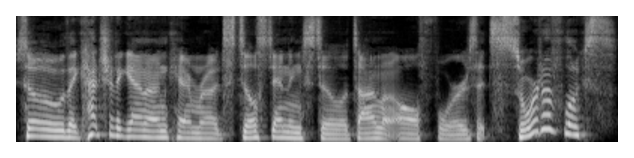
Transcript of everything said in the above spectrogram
So they catch it again on camera. It's still standing still. It's on all fours. It sort of looks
